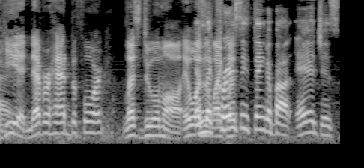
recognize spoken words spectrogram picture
that he had never had before. Let's do them all. It wasn't the like crazy thing about Edge is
